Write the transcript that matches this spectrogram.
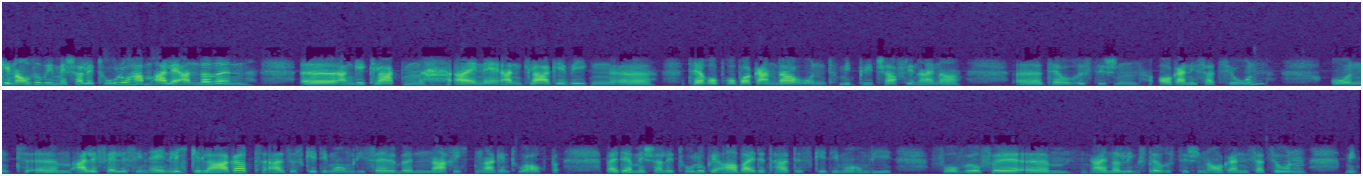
genauso wie Meshale Tolo haben alle anderen äh, Angeklagten eine Anklage wegen äh, Terrorpropaganda und Mitgliedschaft in einer äh, terroristischen Organisation. Und ähm, alle Fälle sind ähnlich gelagert. Also es geht immer um dieselben Nachrichtenagentur, auch bei der Meshale Tolo gearbeitet hat. Es geht immer um die Vorwürfe ähm, einer linksterroristischen Organisation mit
